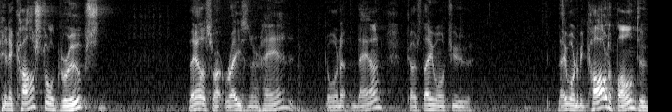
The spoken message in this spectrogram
Pentecostal groups, they'll start raising their hand and going up and down because they want you to, they want to be called upon to,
